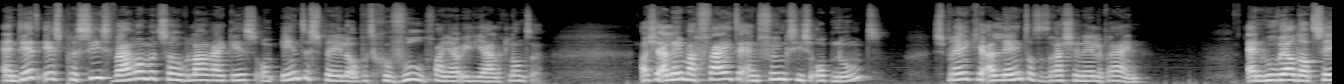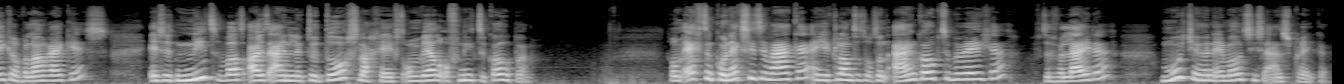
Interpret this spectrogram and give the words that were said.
En dit is precies waarom het zo belangrijk is om in te spelen op het gevoel van jouw ideale klanten. Als je alleen maar feiten en functies opnoemt, spreek je alleen tot het rationele brein. En hoewel dat zeker belangrijk is, is het niet wat uiteindelijk de doorslag geeft om wel of niet te kopen. Om echt een connectie te maken en je klanten tot een aankoop te bewegen of te verleiden, moet je hun emoties aanspreken.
